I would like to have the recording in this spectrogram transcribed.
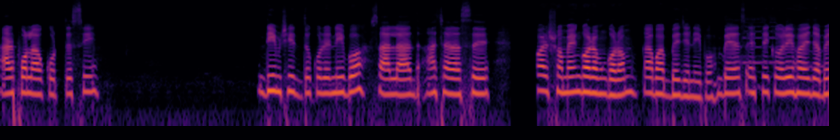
আর পোলাও করতেছি। ডিম সিদ্ধ করে নিব, সালাদ, আচার আছে। আর সময় গরম গরম কাবাব বেজে নিব। বেশ এতে করে হয়ে যাবে।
